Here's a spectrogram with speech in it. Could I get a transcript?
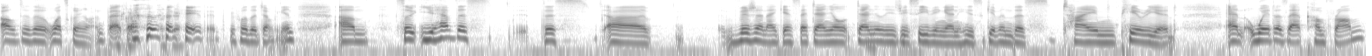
I'll do the what's going on background okay. okay, that- before the jumping in. Um, so you have this this uh, vision, I guess, that Daniel Daniel is receiving, and he's given this time period. And where does that come from?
